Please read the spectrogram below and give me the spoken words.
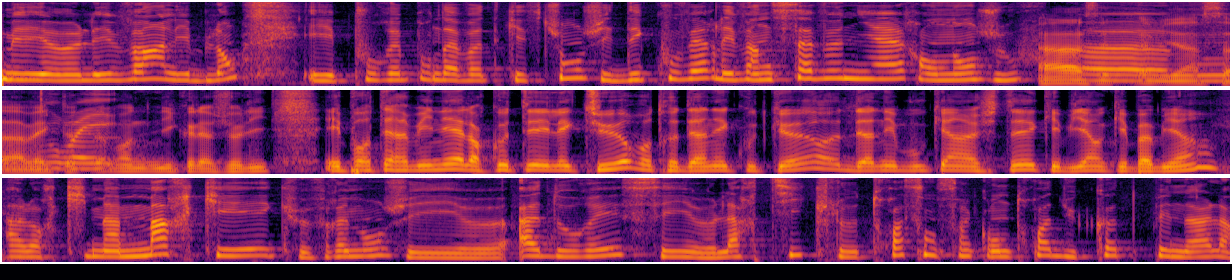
mais euh, les vins, les blancs. Et pour répondre à votre question, j'ai découvert les vins de Savenière en Anjou. Ah, c'est très bien ça, avec notamment Nicolas Joly. Et pour terminer, alors côté lecture, votre dernier coup de cœur, dernier bouquin acheté qui est bien ou qui est pas bien? Alors, qui m'a marqué, que vraiment j'ai euh, adoré, c'est l'article 353 du Code pénal.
